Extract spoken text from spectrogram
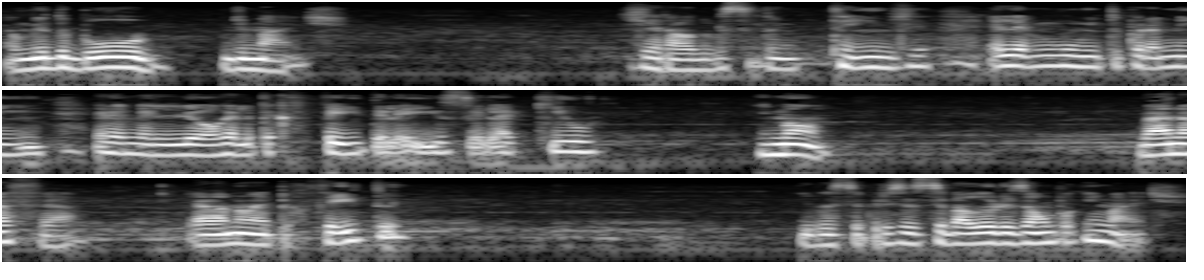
É um medo bobo demais. Geraldo, você não entende. Ela é muito para mim. Ela é melhor, ela é perfeita, ela é isso, ela é aquilo. Irmão, vai na fé. Ela não é perfeita. E você precisa se valorizar um pouquinho mais.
